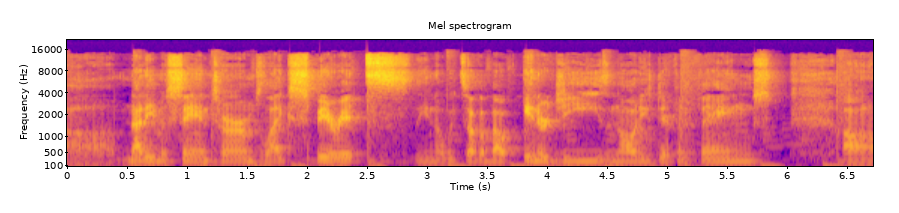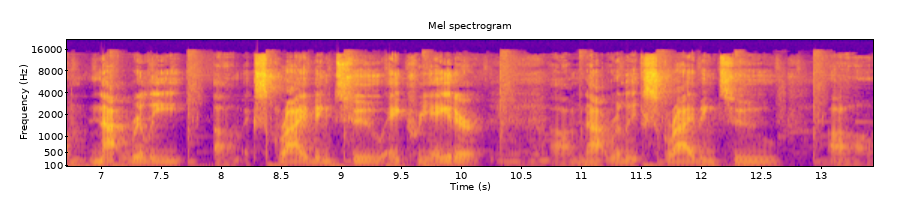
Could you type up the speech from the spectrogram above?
um, not even saying terms like spirits. You know, we talk about energies and all these different things. Um, not really um, ascribing to a creator, um, not really ascribing to um,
